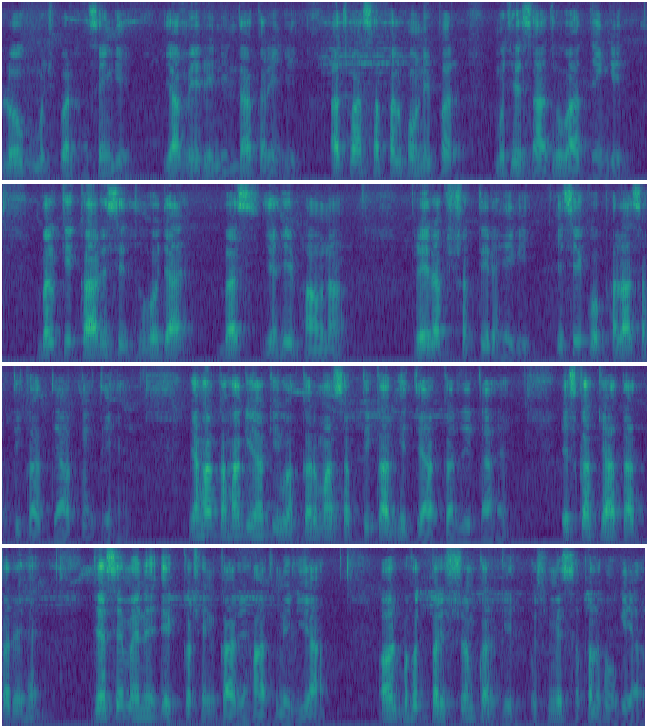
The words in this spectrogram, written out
लोग मुझ पर हंसेंगे या मेरी निंदा करेंगे अथवा सफल होने पर मुझे साधुवाद देंगे। बल्कि कार्य सिद्ध हो जाए, बस यही भावना प्रेरक शक्ति रहेगी। इसी को फला शक्ति का त्याग कहते हैं। यहाँ कहा गया कि वह कर्मा शक्ति का भी त्याग कर देता है। इसका क्या तात्पर्य है? जैसे मैंने एक कठिन कार्य हाथ में लिया और बहुत परिश्रम करके उसमें सफल हो गया।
